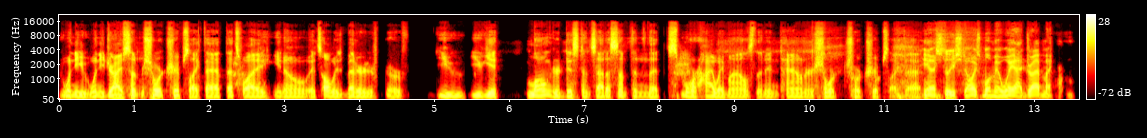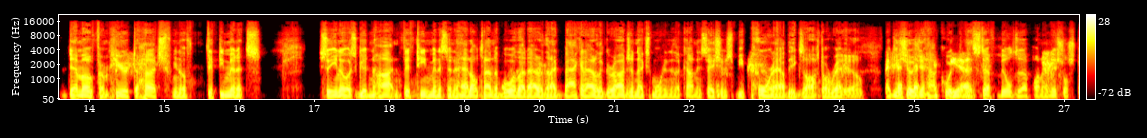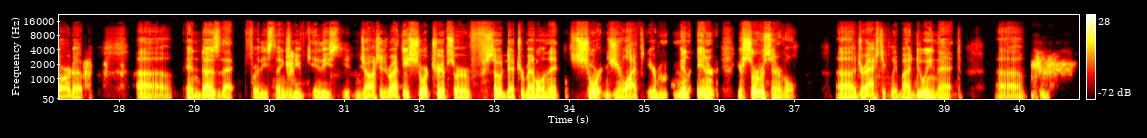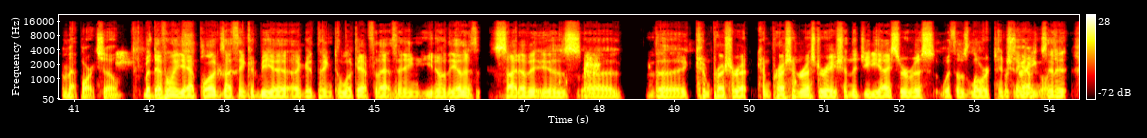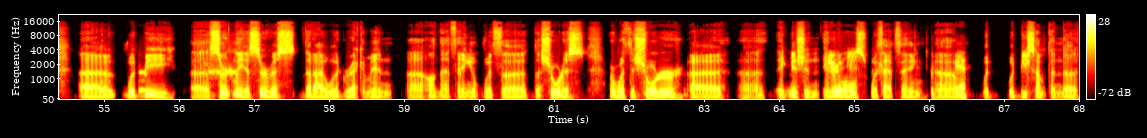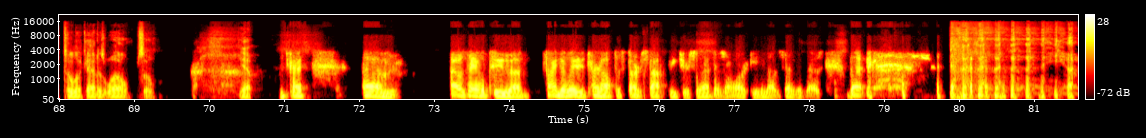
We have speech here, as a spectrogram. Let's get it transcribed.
when you when you drive something short trips like that, that's why you know it's always better or you you get longer distance out of something that's more highway miles than in town or short short trips like that. Yeah, still used to always blow me away. I drive my demo from here to Hutch, you know, 50 minutes. So you know it's good and hot in 15 minutes, and it had all time to boil that out. And then I'd back it out of the garage the next morning, and the condensation would be pouring out of the exhaust already. Yeah. That just shows you how quick Yeah. that stuff builds up on initial startup, uh, and does that for these things. And you've and these Josh is right. These short trips are so detrimental, and it shortens your life, your min- inter, your service interval, uh, drastically by doing that. Uh, from that part, so but definitely yeah plugs i think would be a, a good thing to look at for that thing. You know the other th- side of it is uh, the compressor compression restoration the gdi service with those lower tension thing I was rings in it uh, would be uh, certainly a service that i would recommend uh, on that thing with the the shortest or with the shorter uh, uh, ignition intervals with that thing um, Yeah. would would be something to, to look at as well so Okay. Um, I was able to uh, find a way to turn off the start stop feature, so that doesn't work, even though it says it does. But yeah,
